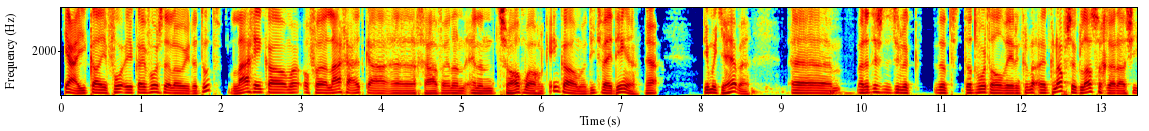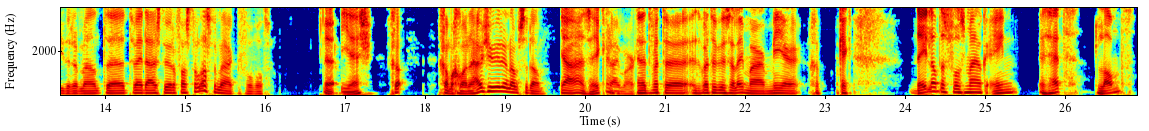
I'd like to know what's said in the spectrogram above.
ja, je kan je, voor, je kan je voorstellen hoe je dat doet. Laag inkomen of eh, lage uitgaven en een, en een zo hoog mogelijk inkomen. Die twee dingen. Ja. Die moet je hebben. Ehm, maar dat is natuurlijk, dat, dat wordt alweer een, kna- een knap stuk lastiger als je iedere maand eh 2000 euro vaste lasten maakt, bijvoorbeeld. Eh, yes. Ga maar gewoon een huisje huren in Amsterdam. Ja, zeker. Vrijmarkt. En het wordt, eh, het wordt ook dus alleen maar meer... Kijk, Nederland is volgens mij ook één... Het land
